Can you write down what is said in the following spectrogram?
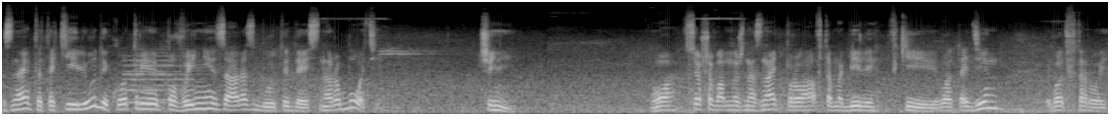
знаєте, такі люди, котрі повинні зараз бути десь на роботі. Чи ні? О, все, что вам нужно знать про автомобили в Киеве. Вот один, и вот второй.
